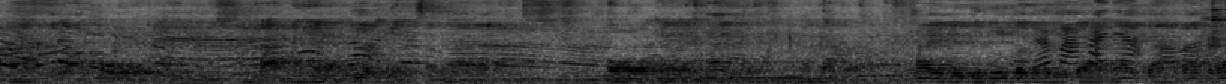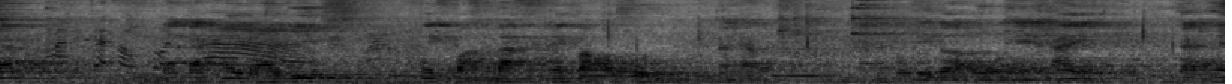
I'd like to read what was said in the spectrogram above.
กลายเป็นพระเวลาโอการแห่เพื่อเปลี่ยนสถานะโอแห่ให้นะครับให้ในที่นี้ก็คือการให้การต้อนรับมาด้วยกันสองคนในการให้รอยยิ้มให้ความรักให้ความอบอุ่นนะครับ ตรงนี้ก็โอแอให้ การให้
